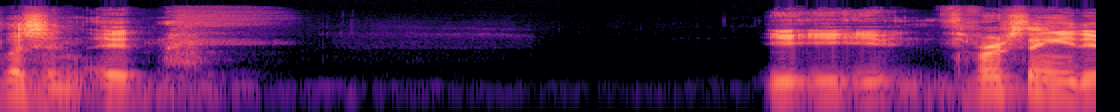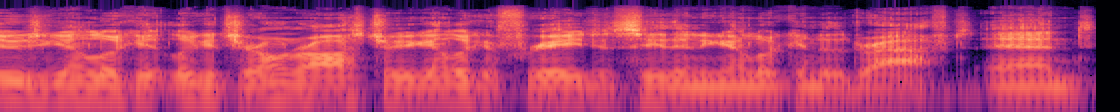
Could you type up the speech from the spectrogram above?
listen, it. You, you, the first thing you do is you're going to look at look at your own roster. You're going to look at free agency. Then you're going to look into the draft, and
